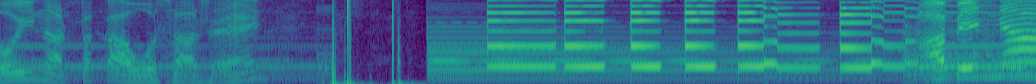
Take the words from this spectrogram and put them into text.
લોહીના ટકા ઓછા છે આ બેનના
